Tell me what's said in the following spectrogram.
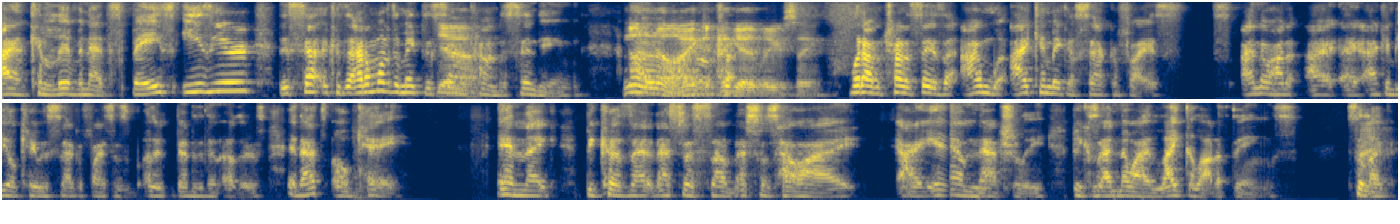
I can live in that space easier. This because I don't want to make this yeah. sound condescending. No, no, no. I, I, I get what you're saying. What I'm trying to say is that I'm I can make a sacrifice I know how to. I I, can be okay with sacrifices better than others, and that's okay. And like because that that's just some that's just how I I am naturally because I know I like a lot of things. So like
